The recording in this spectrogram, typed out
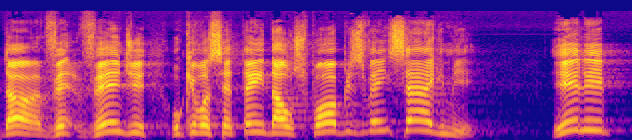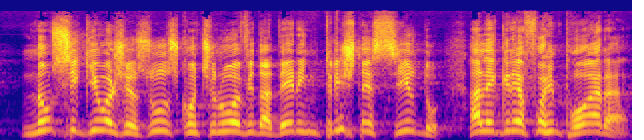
dá, vende o que você tem, dá aos pobres, vem, segue-me. Ele não seguiu a Jesus, continuou a vida dele entristecido. A alegria foi embora.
